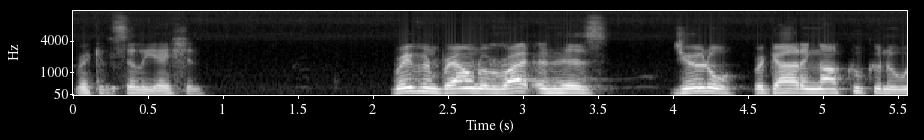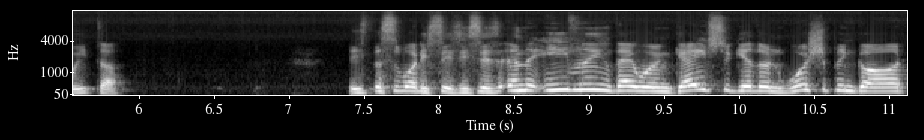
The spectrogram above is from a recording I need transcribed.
reconciliation. Reverend Brown will write in his journal regarding Ngā Kuku and Uita. This is what he says. He says, In the evening, they were engaged together in worshiping God,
